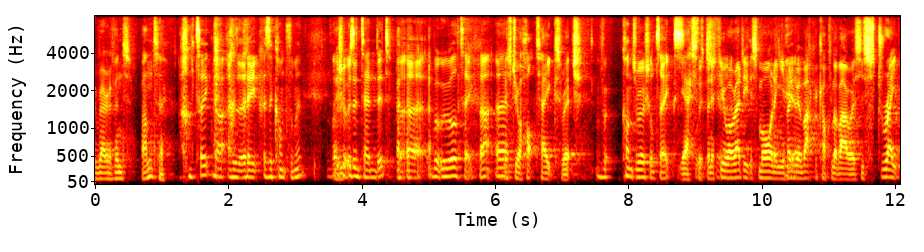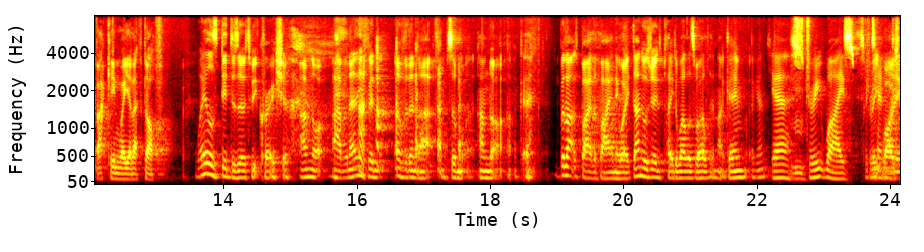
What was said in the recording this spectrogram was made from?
irrelevant banter. I'll take that as a as a compliment. I'm not sure it was intended, but uh, but we will take that. Uh, Missed your hot takes, Rich. v- controversial takes. Yes, there's been a few uh, already this morning. You've only been back a couple of hours. You're straight back in where you left off. Wales did deserve to beat Croatia. I'm not having anything other than that from someone. I'm not okay. But that's by the by anyway. Daniel Jones played well as well in that game again. Yeah, streetwise. Streetwise pretending Daniel he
